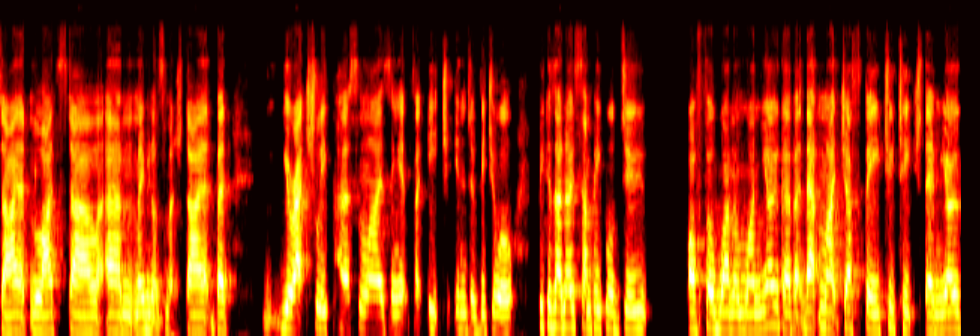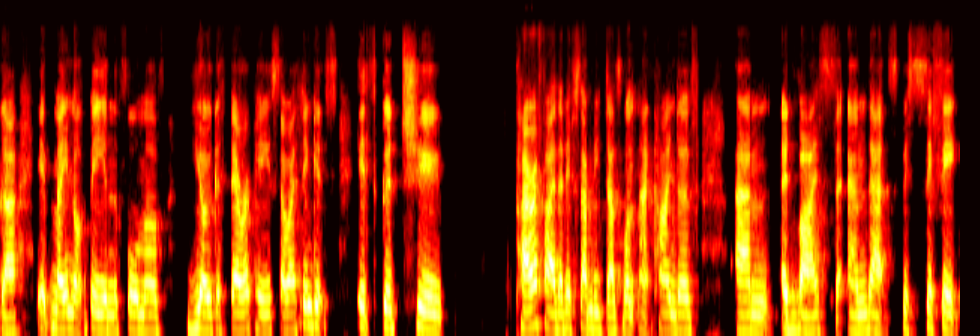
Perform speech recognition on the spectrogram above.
diet lifestyle, um, maybe not so much diet, but you're actually personalizing it for each individual because i know some people do offer one-on-one yoga but that might just be to teach them yoga. It may not be in the form of yoga therapy. So i think it's it's good to clarify that if somebody does want that kind of um, advice and that specific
